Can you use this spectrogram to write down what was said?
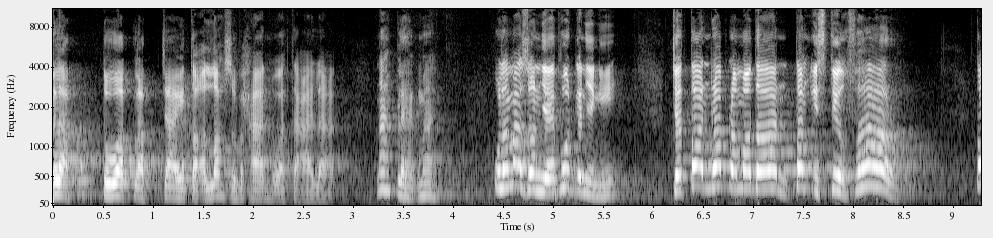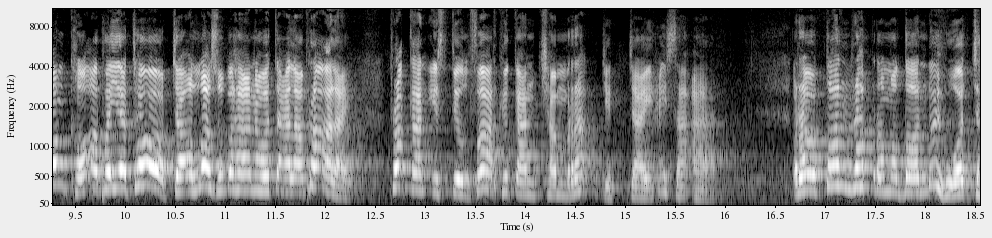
กลับตัวกลับใจต่อ Allah سبحانه และ تعالى น่าแปลกมาก อุลามะส่วนใหญ่พูดกันอย่างนี้ จะต้อนรับรอมฎอนต้อง استغفار ต้องขออภัยโทษจากอัลลอฮฺ سبحانه وتعالى เพราะอะไร เพราะการ استغفار คือการชำระจิตใจให้สะอาด เราต้อนรับรอมฎอนด้วยหัวใจ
